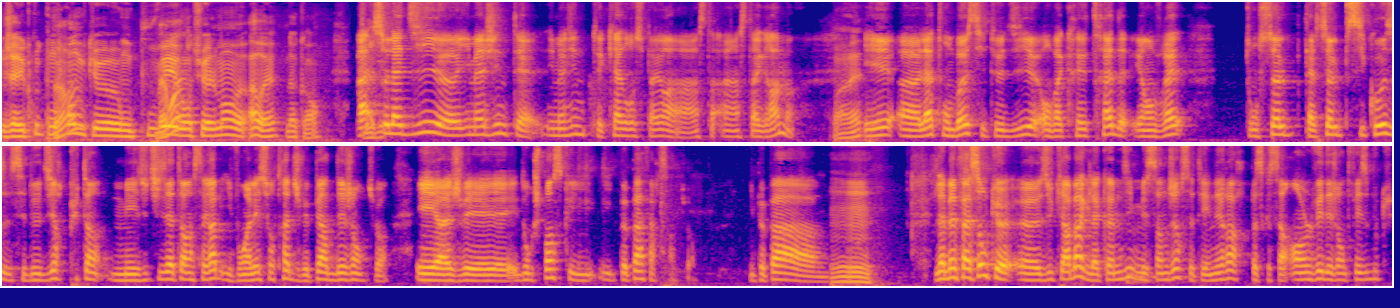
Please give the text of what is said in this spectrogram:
J'avais cru bah comprendre qu'on pouvait bah éventuellement. Euh, ah ouais, d'accord. Bah, cela dit, imagine tes, imagine tes cadres supérieurs à, Instagram. Ouais. Et là, ton boss, il te dit, on va créer Thread. Et en vrai, ton seul, ta seule psychose, c'est de dire putain, mes utilisateurs Instagram, ils vont aller sur Thread, je vais perdre des gens, tu vois. Et euh, je vais, donc je pense qu'il ne peut pas faire ça, tu vois. Il peut pas. Hmm. De la même façon que euh, Zuckerberg, il a quand même dit Messenger, c'était une erreur parce que ça a enlevé des gens de Facebook.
